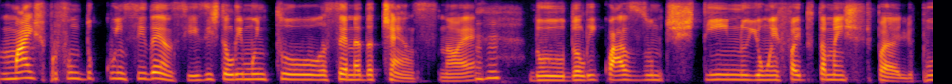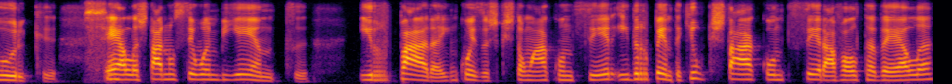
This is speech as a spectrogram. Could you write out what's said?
mais profundo do que coincidência. Existe ali muito a cena da chance, não é? Uhum. Do, dali quase um destino e um efeito também espelho, porque Sim. ela está no seu ambiente e repara em coisas que estão a acontecer e de repente aquilo que está a acontecer à volta dela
